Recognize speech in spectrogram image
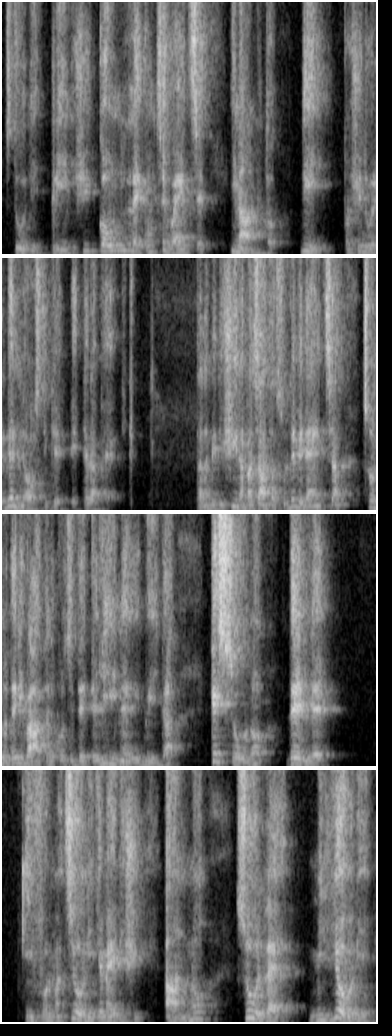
studi clinici con le conseguenze in ambito di procedure diagnostiche e terapeutiche. Dalla medicina basata sull'evidenza sono derivate le cosiddette linee guida, che sono delle informazioni che i medici hanno sulle migliori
